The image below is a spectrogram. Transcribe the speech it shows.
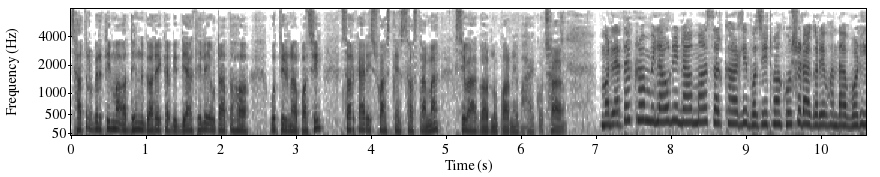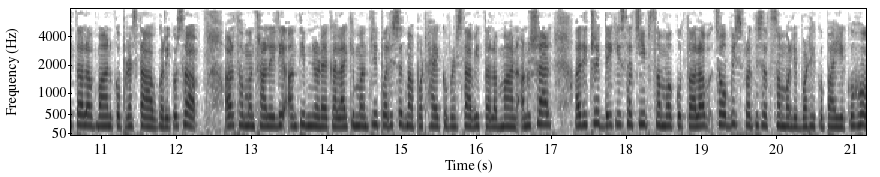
छात्रवृत्तिमा अध्ययन गरेका विद्यार्थीले एउटा तह उत्तीर्णपछि सरकारी स्वास्थ्य संस्थामा सेवा गर्नुपर्ने भएको छ। मर्यादा क्रम मिलाउने नाममा सरकारले बजेटमा घोषणा गरे भन्दा बढ़ी तलबमानको प्रस्ताव गरेको छ। अर्थ मन्त्रालयले अन्तिम निर्णयका लागि मन्त्री परिषदमा पठाएको प्रस्तावित तलबमान अनुसार अधिकृतदेखि सचिवसम्मको तलब चौविस प्रतिशतसम्मले बढ़ेको पाइएको हो।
